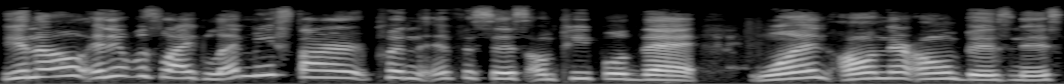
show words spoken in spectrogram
You know? And it was like, let me start putting emphasis on people that one own their own business,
